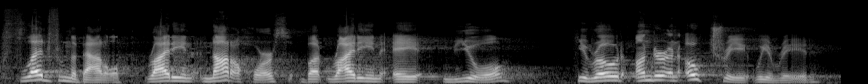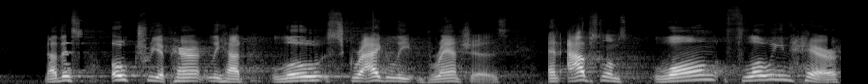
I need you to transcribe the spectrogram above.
fled from the battle, riding not a horse, but riding a mule. He rode under an oak tree, we read. Now, this oak tree apparently had low, scraggly branches, and Absalom's long, flowing hair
